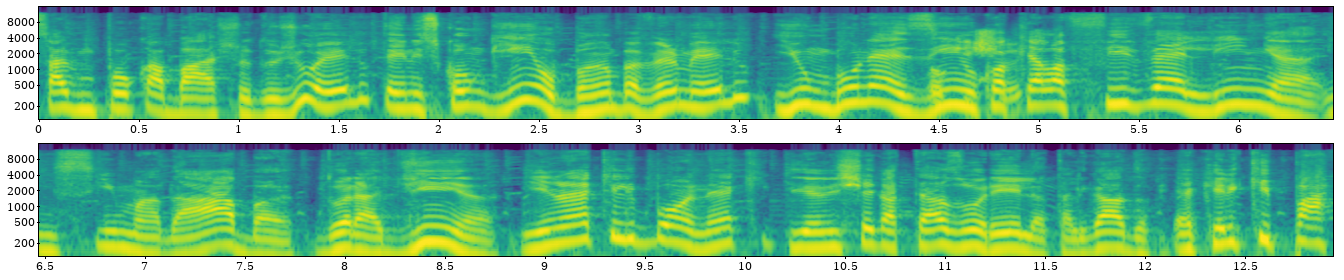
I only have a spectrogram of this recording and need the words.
sabe, um pouco abaixo do joelho, tênis conguinha ou bamba vermelho e um bonezinho com aquela fivelinha em cima da aba, douradinha, e não é aquele boné que, ele chega até as orelhas, tá ligado? É aquele que pá.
